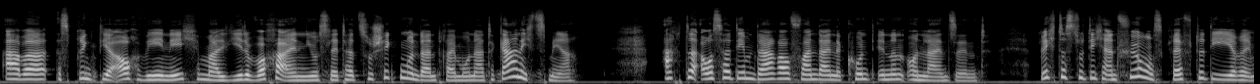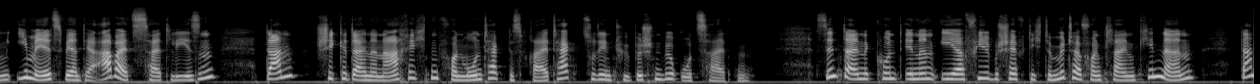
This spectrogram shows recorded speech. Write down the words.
aber es bringt dir auch wenig, mal jede Woche einen Newsletter zu schicken und dann drei Monate gar nichts mehr. Achte außerdem darauf, wann deine KundInnen online sind. Richtest du dich an Führungskräfte, die ihre E-Mails während der Arbeitszeit lesen, dann schicke deine Nachrichten von Montag bis Freitag zu den typischen Bürozeiten. Sind deine KundInnen eher viel beschäftigte Mütter von kleinen Kindern, dann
